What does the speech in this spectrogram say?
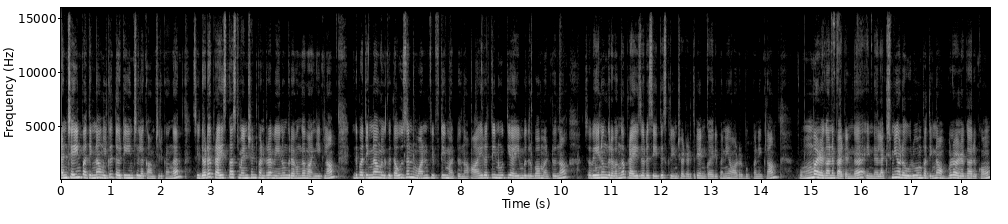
And chain பார்த்திங்கன்னா உங்களுக்கு தேர்ட்டி இன்ச்சில் காமிச்சிருக்காங்க. ஸோ இதோட ப்ரைஸ் காஸ்ட் மென்ஷன் பண்ணுற வேணுங்கிறவங்க வாங்கிக்கலாம். இது பார்த்திங்கன்னா உங்களுக்கு தௌசண்ட் ஒன் ஃபிஃப்டி மட்டும்தான். ஆயிரத்தி நூற்றி ஐம்பது ரூபா மட்டும்தான். ஸோ வேணுங்கிறவங்க ப்ரைஸோடு சேர்த்து ஸ்க்ரீன்ஷாட் எடுத்துகிட்டு என்கொயரி பண்ணி ஆர்டர் புக் பண்ணிக்கலாம். ரொம்ப அழகான பேட்டர்னுங்க. இந்த லக்ஷ்மியோட உருவம் பார்த்தீங்கன்னா, அவ்வளோ அழகாக இருக்கும்.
